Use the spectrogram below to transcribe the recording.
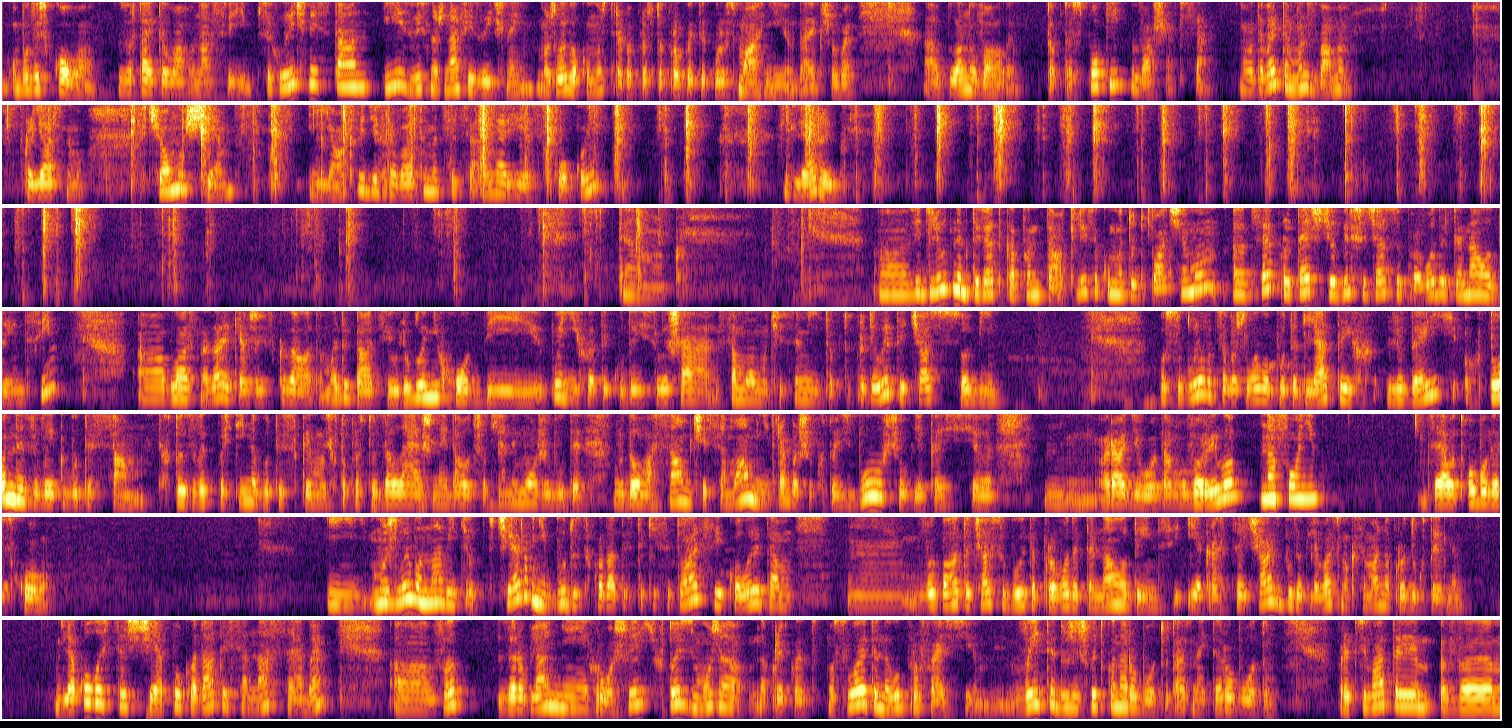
обов'язково звертайте увагу на свій психологічний стан і, звісно ж, на фізичний. Можливо, комусь треба просто пропити курс магнію, да, якщо ви е, планували. Тобто спокій ваше все. От Давайте ми з вами прояснимо, в чому ще і як відіграватиметься ця енергія спокою для риб. Так. Відлюдник дев'ятка пентаклів, яку ми тут бачимо, це про те, що більше часу проводити наодинці. Власне, да, як я вже і сказала, там медитації, улюблені хобі, поїхати кудись лише самому чи самій, тобто приділити час собі. Особливо це важливо буде для тих людей, хто не звик бути сам, хто звик постійно бути з кимось, хто просто залежний. Да? От, от я не можу бути вдома сам чи сама. Мені треба, щоб хтось був, щоб якесь радіо там говорило на фоні. Це от обов'язково. І, можливо, навіть от в червні будуть складатись такі ситуації, коли там ви багато часу будете проводити наодинці, і якраз цей час буде для вас максимально продуктивним. Для когось це ще покладатися на себе в зароблянні грошей. Хтось зможе, наприклад, освоїти нову професію, вийти дуже швидко на роботу, та, знайти роботу, працювати в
